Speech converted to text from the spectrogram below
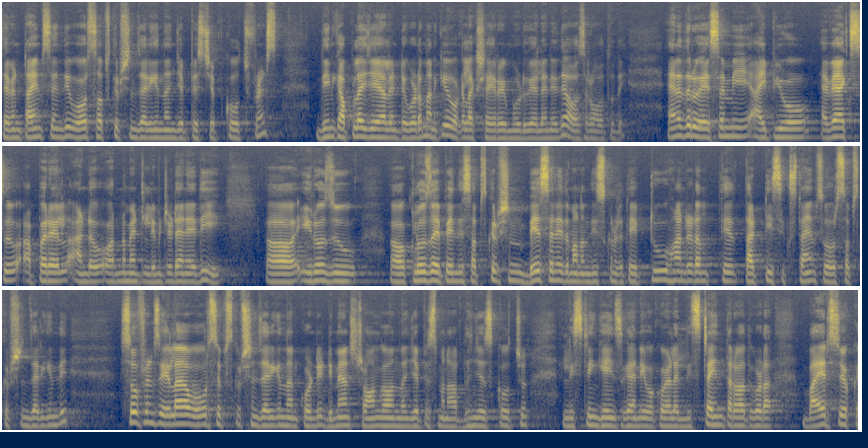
seven times అయింది. ఓవర్ సబ్స్క్రిప్షన్ జరిగిందని చెప్పేసి చెప్పుకోవచ్చు ఫ్రెండ్స్ దీనికి అప్లై చేయాలంటే కూడా మనకి ఒక లక్ష ఇరవై మూడు వేలు అనేది అవసరం అవుతుంది. Another SME IPO Avax apparel and ornament limited అనేది ఈరోజు క్లోజ్ అయిపోయింది. సబ్స్క్రిప్షన్ బేస్ అనేది మనం తీసుకున్నట్లయితే two hundred and thirty six times over subscription జరిగింది. సో ఫ్రెండ్స్ ఎలా ఓవర్ సబ్స్క్రిప్షన్ జరిగింది అనుకోండి డిమాండ్ స్ట్రాంగ్గా ఉందని చెప్పేసి మనం అర్థం చేసుకోవచ్చు. లిస్టింగ్ గెయిన్స్ కానీ ఒకవేళ లిస్ట్ అయిన తర్వాత కూడా బయర్స్ యొక్క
